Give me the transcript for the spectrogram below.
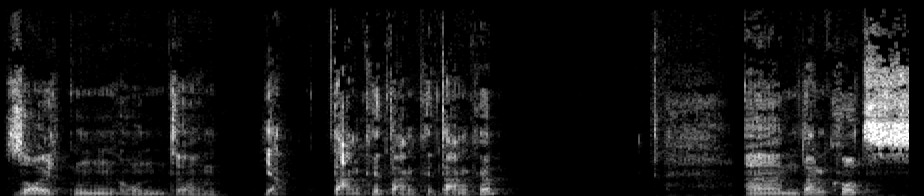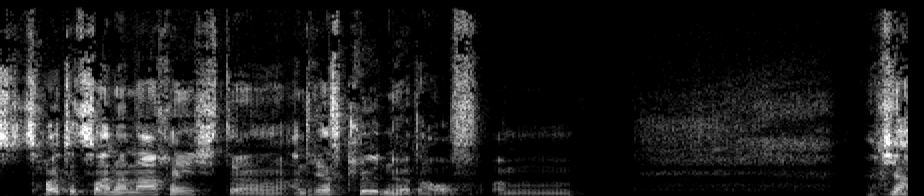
sollten. Und ähm, ja, danke, danke, danke. Ähm, dann kurz heute zu einer Nachricht. Äh, Andreas Klöden hört auf. Ähm, ja,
